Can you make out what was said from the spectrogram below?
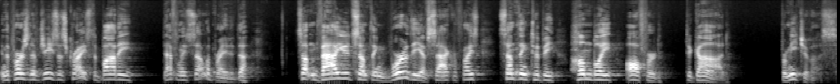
In the person of Jesus Christ, the body definitely celebrated. The, something valued, something worthy of sacrifice, something to be humbly offered to God from each of us.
